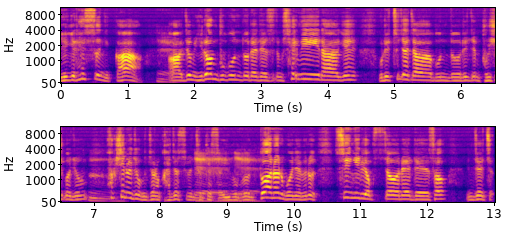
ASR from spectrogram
얘기를 했으니까 예. 아, 좀 이런 부분들에 대해서 좀 세밀하게 우리 투자자분들이 좀 보시고 좀 음. 확신을 좀 저는 가졌으면 예, 좋겠어요. 이 부분. 예. 또 하나는 뭐냐면은 수익률 역전에 대해서 이제 저-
